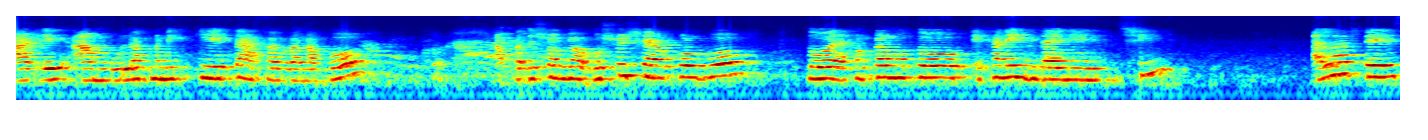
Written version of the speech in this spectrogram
আর এই আমগুলো এখন আমি কেটে আচার বানাবো। আপনাদের সঙ্গে অবশ্যই শেয়ার করব। তো এখনকার মতো এখানেই বিদায় নিয়ে নিচ্ছি। আল্লাহ হাফেজ।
